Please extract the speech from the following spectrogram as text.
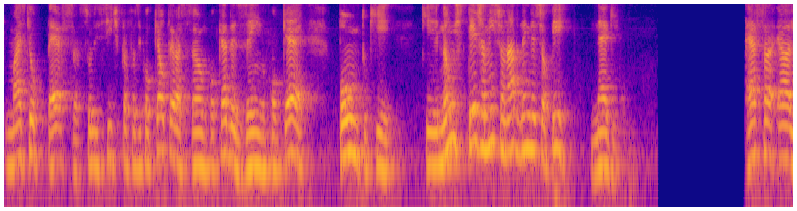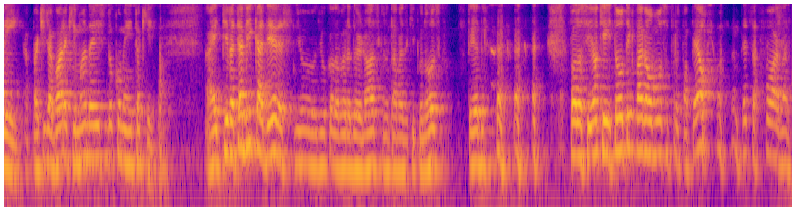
por mais que eu peça, solicite para fazer qualquer alteração, qualquer desenho, qualquer ponto que, que não esteja mencionado nem nesse OP, negue. Essa é a lei. A partir de agora, quem manda é esse documento aqui. Aí tive até brincadeiras de um, de um colaborador nosso que não está mais aqui conosco, Pedro, falou assim: ok, então eu tenho que pagar almoço para o papel? Dessa forma.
